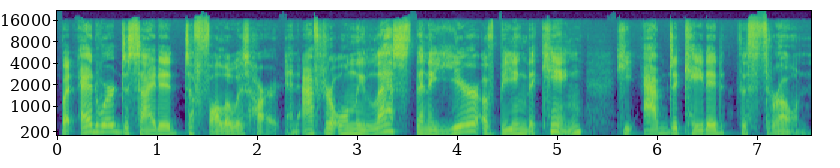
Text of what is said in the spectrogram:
But Edward decided to follow his heart, and after only less than a year of being the king, he abdicated the throne.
